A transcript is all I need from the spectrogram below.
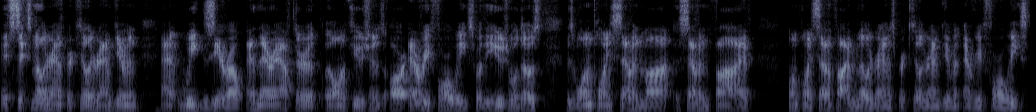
it's six milligrams per kilogram given at week zero, and thereafter all infusions are every four weeks, where the usual dose is 1.75 1.75 milligrams per kilogram given every four weeks.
